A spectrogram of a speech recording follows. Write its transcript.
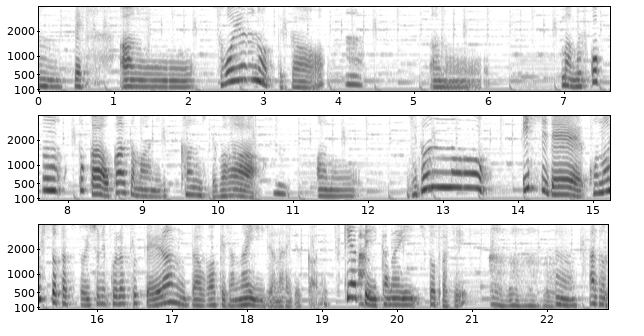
うん、であのーそういうのってさうん。あのーまあ息子くんとかお母様に関しては、うん。あのー自分の意思でこの人たちと一緒に暮らすって選んだわけじゃないじゃないですか。で付き合っていかない人たち。うん、あの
